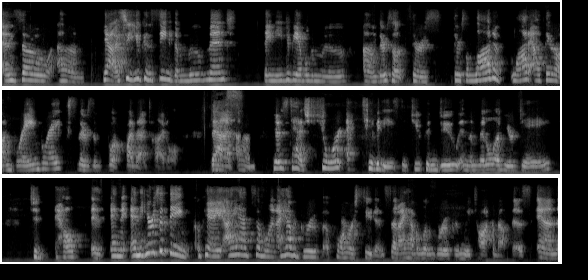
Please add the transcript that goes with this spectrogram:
And so, um, yeah, so you can see the movement. They need to be able to move. Um, there's a there's there's a lot of lot out there on brain breaks. There's a book by that title that yes. um, just has short activities that you can do in the middle of your day to help and and here's the thing okay i had someone i have a group of former students that i have a little group and we talk about this and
